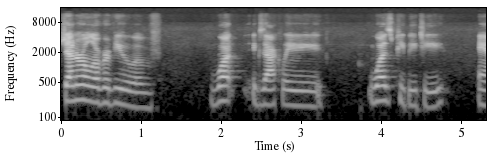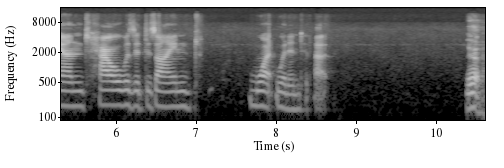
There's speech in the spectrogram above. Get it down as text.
general overview of what exactly was PPT and how was it designed? What went into that? Yeah,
